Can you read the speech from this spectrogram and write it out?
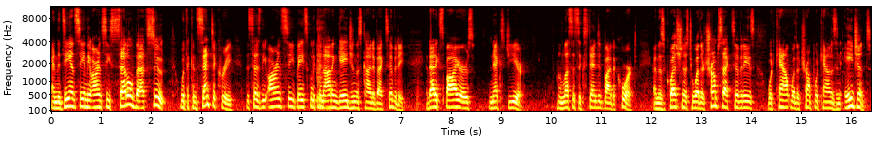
And the DNC and the RNC settled that suit with a consent decree that says the RNC basically cannot engage in this kind of activity. And that expires next year, unless it's extended by the court. And there's a question as to whether Trump's activities would count, whether Trump would count as an agent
